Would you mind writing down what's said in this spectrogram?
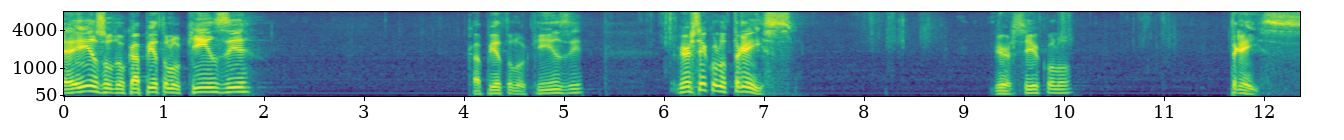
É Êxodo capítulo 15, capítulo 15, versículo 3. Versículo 3.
